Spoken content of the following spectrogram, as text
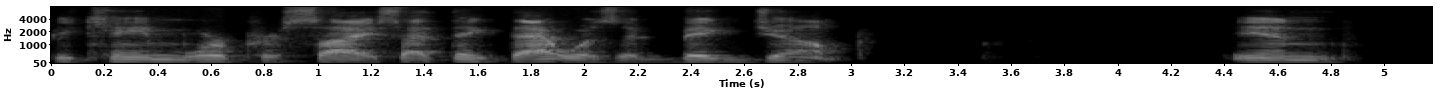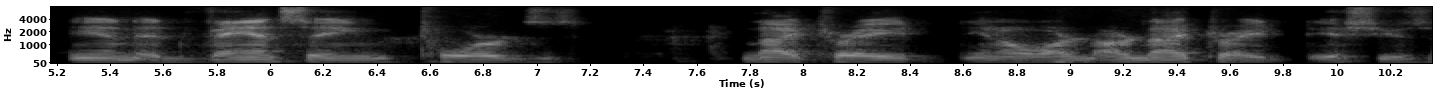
became more precise, I think that was a big jump in in advancing towards nitrate, you know, our, our nitrate issues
